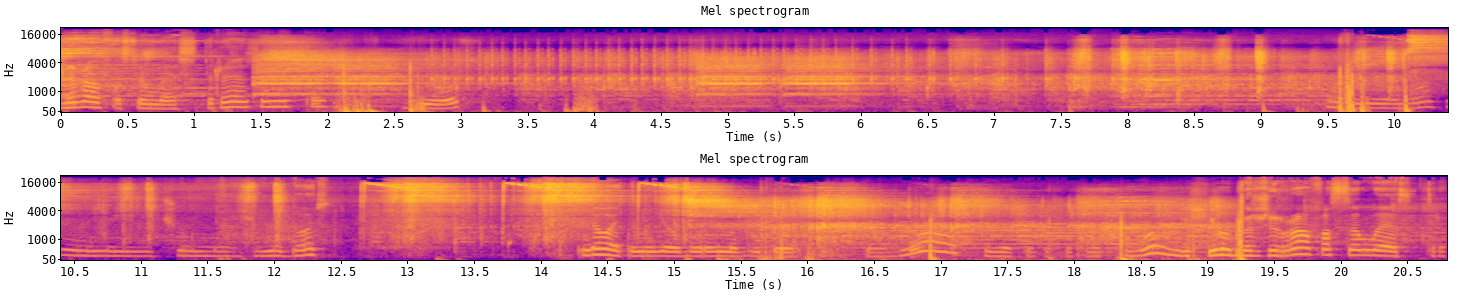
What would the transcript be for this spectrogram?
Жирафа Селестре звука. Вот. Нічого майже не дасть. Давайте моя оборона буде справлятися. Я що працюваю. І ще одна жирафа Селестра.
